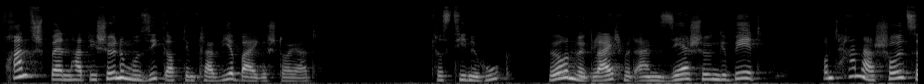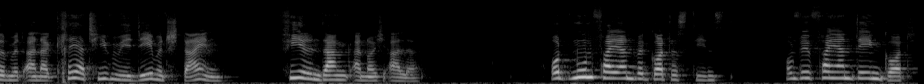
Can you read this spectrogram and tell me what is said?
Franz Spenn hat die schöne Musik auf dem Klavier beigesteuert. Christine Hug hören wir gleich mit einem sehr schönen Gebet und Hanna Schulze mit einer kreativen Idee mit Stein. Vielen Dank an euch alle. Und nun feiern wir Gottesdienst und wir feiern den Gott,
